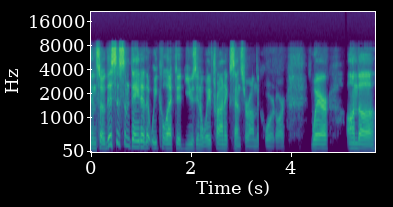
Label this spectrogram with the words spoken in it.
And so this is some data that we collected using a Wavetronix sensor on the corridor, where on the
